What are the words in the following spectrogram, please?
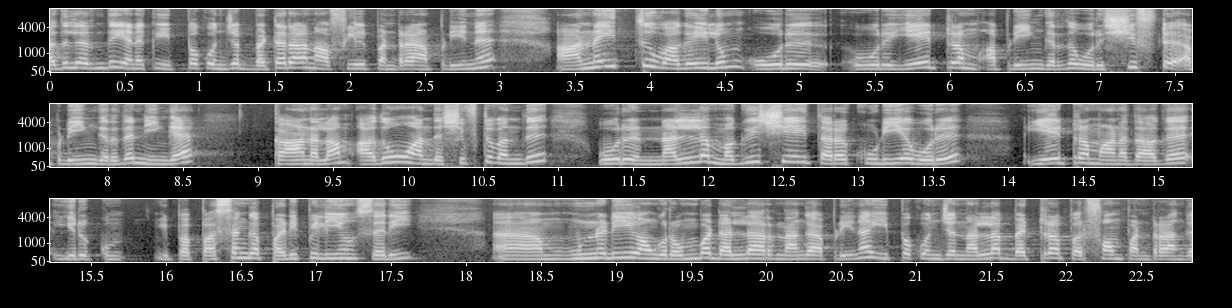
அதுலேருந்து எனக்கு இப்போ கொஞ்சம் பெட்டராக நான் ஃபீல் பண்ணுறேன் அப்படின்னு அனைத்து வகையிலும் ஒரு ஒரு ஏற்றம் அப்படிங்கிறத ஒரு ஷிஃப்ட் அப்படிங்கிறத நீங்கள் காணலாம். அதுவும் அந்த ஷிஃப்ட் வந்து ஒரு நல்ல மகிழ்ச்சியை தரக்கூடிய ஒரு ஏற்றமானதாக இருக்கும். இப்போ பசங்க படிப்பிலையும் சரி முன்னாடி அவங்க ரொம்ப டல்லாக இருந்தாங்க அப்படின்னா இப்போ கொஞ்சம் நல்லா பெட்டராக பர்ஃபார்ம் பண்ணுறாங்க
